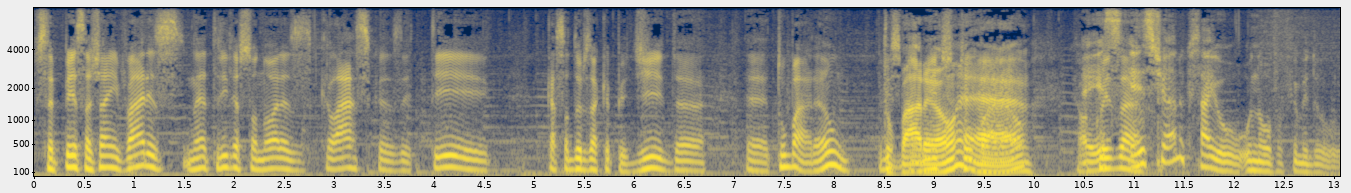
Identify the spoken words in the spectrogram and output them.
você pensa já em várias né, trilhas sonoras clássicas, ET, Caçadores da Arca Perdida, é, Tubarão. Tubarão, é. Tubarão. É, é coisa... esse, este ano que saiu o novo filme do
